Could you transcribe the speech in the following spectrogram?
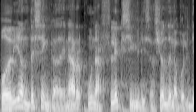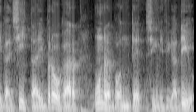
podrían desencadenar una flexibilización de la política alcista y provocar un reponte significativo.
